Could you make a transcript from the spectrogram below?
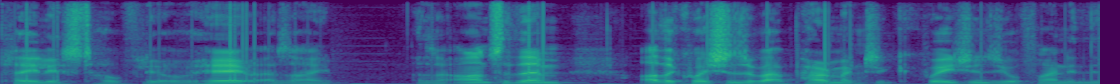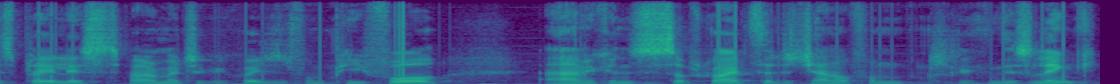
playlist hopefully over here as I as I answer them. Other questions about parametric equations you'll find in this playlist parametric equations from P4 um, you can subscribe to the channel from clicking this link.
